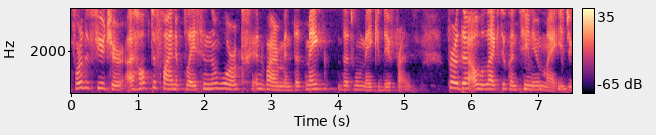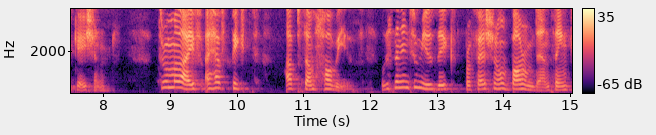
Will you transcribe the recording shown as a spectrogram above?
for the future, I hope to find a place in the work environment that make that will make a difference. Further, I would like to continue my education. Through my life, I have picked up some hobbies, listening to music, professional ballroom dancing,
